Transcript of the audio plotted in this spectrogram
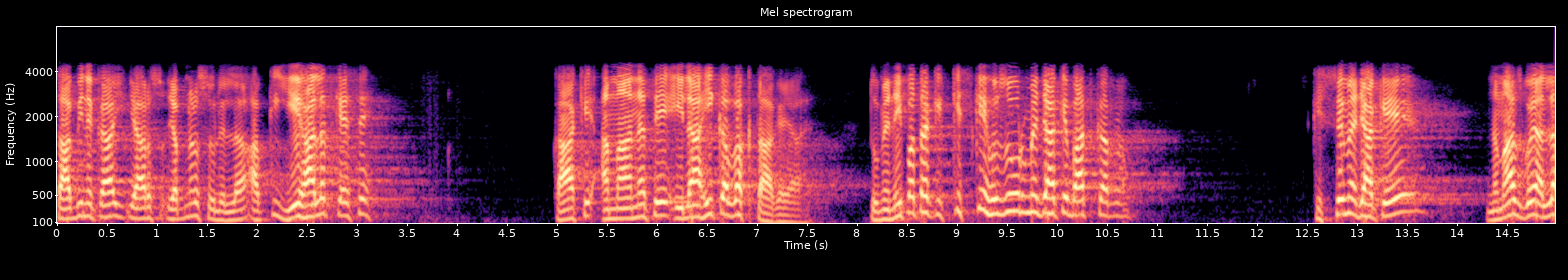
صحابی نے کہا، یا رسول اللہ، آپ کی یہ حالت کیسے؟ کہا کہ امانت الہی کا وقت آ گیا ہے۔ تمہیں نہیں پتا کہ کس کے حضور میں جا کے بات کر رہا ہوں؟ کس سے میں جا کے نماز گویا اللہ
